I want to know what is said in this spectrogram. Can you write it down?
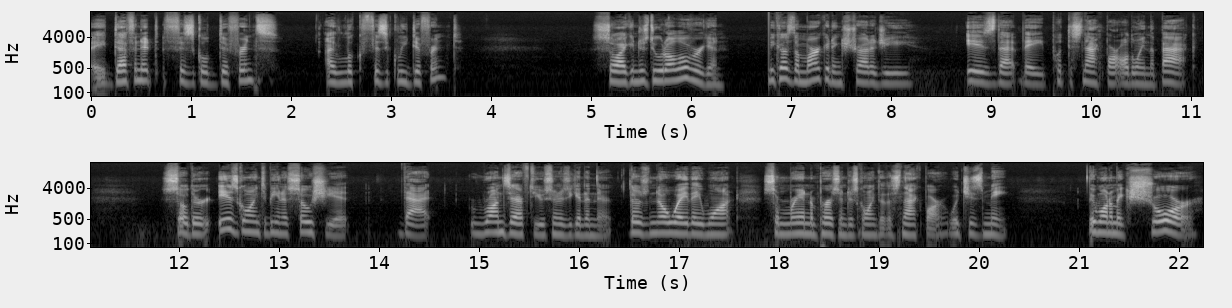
a definite physical difference. I look physically different so I can just do it all over again. Because the marketing strategy is that they put the snack bar all the way in the back. So there is going to be an associate that runs after you as soon as you get in there. There's no way they want some random person just going to the snack bar, which is me. They want to make sure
